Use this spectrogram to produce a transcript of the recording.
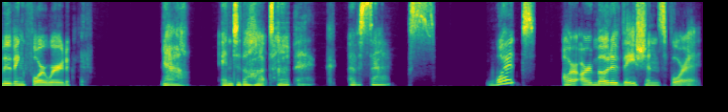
Moving forward, now, into the hot topic of sex. What are our motivations for it?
